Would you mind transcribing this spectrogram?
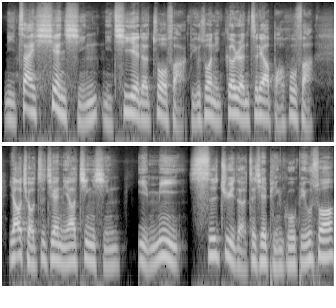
你在现行你企业的做法，比如说你个人资料保护法要求之间，你要进行隐秘失据的这些评估。比如说，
